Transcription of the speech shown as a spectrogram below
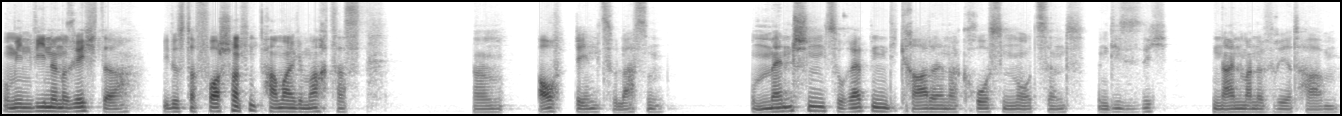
um ihn wie einen Richter wie du es davor schon ein paar Mal gemacht hast, ähm, aufstehen zu lassen, um Menschen zu retten, die gerade in einer großen Not sind, in die sie sich hineinmanövriert haben.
